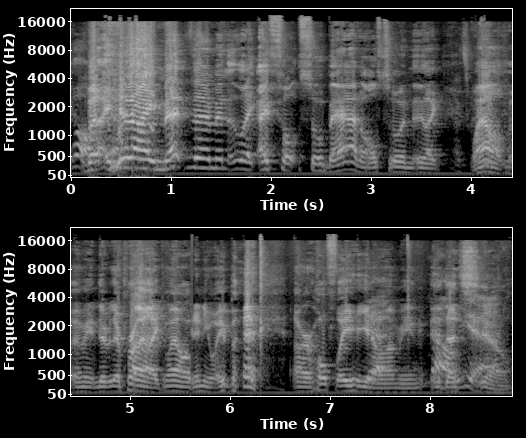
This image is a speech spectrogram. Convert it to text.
Well, but yeah. here I met them, and like I felt so bad also, and like, wow. I mean, they're, they're probably like, well, anyway, but or hopefully, you know, I mean, No, that's yeah. you know,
